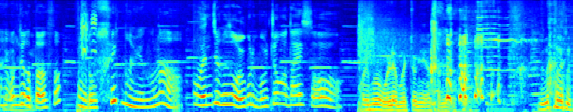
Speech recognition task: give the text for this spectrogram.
아니, 언제 갔다 왔어? 아니, 너 수익남이구나. 어, 왠지 그래서 얼굴이 멀쩡하다 했어. 얼굴은 원래 멀쩡해요 저는 누나는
